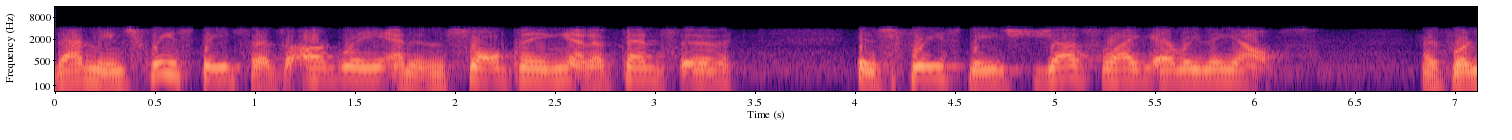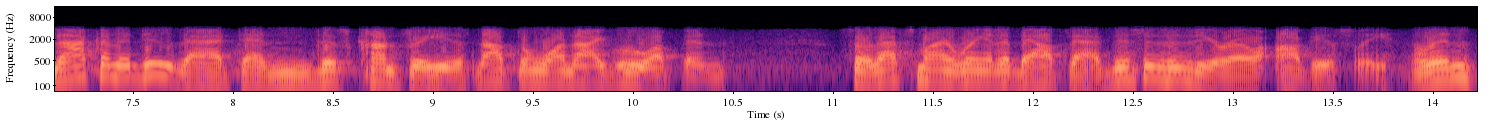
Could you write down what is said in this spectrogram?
That means free speech that's ugly and insulting and offensive is free speech, just like everything else. If we're not going to do that, then this country is not the one I grew up in. So that's my rant about that. This is a zero, obviously. Lynn?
